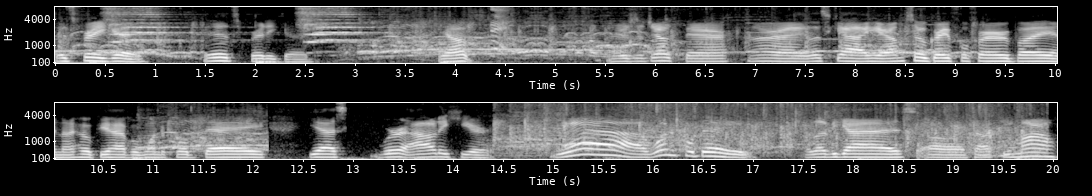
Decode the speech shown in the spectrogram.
It's pretty good. It's pretty good. Yep. There's a joke there. Alright, let's get out of here. I'm so grateful for everybody, and I hope you have a wonderful day. Yes, we're out of here. Yeah, wonderful day. I love you guys. I'll talk to you tomorrow.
